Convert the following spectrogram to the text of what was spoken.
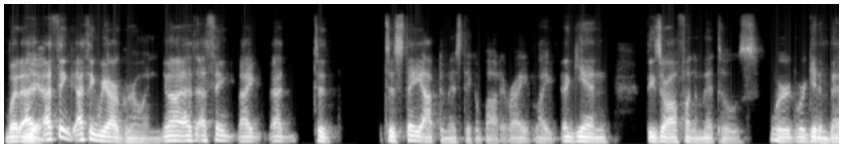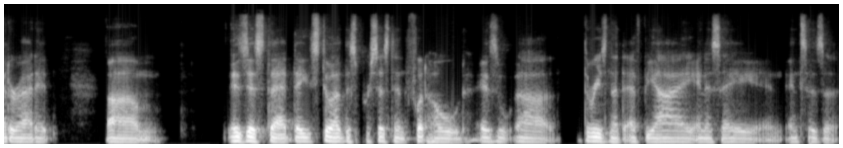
but yeah. I, I, think I think we are growing. You know, I, I think like I, to to stay optimistic about it, right? Like again, these are all fundamentals. We're we're getting better at it. Um, it's just that they still have this persistent foothold. Is uh, the reason that the FBI, NSA, and, and CISA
